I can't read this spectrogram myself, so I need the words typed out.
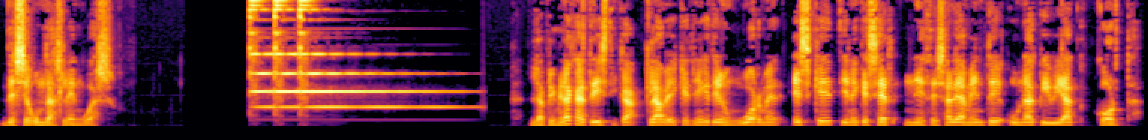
de segundas lenguas. La primera característica clave que tiene que tener un warmer es que tiene que ser necesariamente una actividad corta,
